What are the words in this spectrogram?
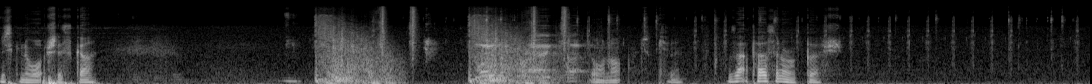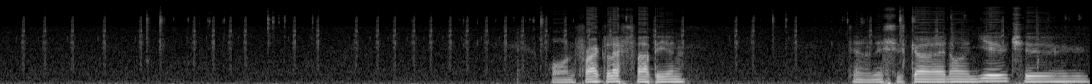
just gonna watch this guy. Or not, just kill him. Was that a person or a bush? One frag left, Fabian. And this is going on YouTube.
